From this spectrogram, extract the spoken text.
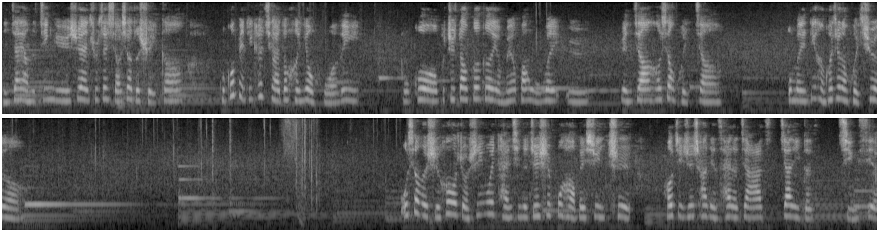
人家养的金鱼虽然住在小小的水缸，不过每天看起来都很有活力。不过不知道哥哥有没有帮我喂鱼？人家好想回家。我们一定很快就能回去了。我小的时候总是因为弹琴的姿势不好被训斥，好几次差点拆了家家里的琴泄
